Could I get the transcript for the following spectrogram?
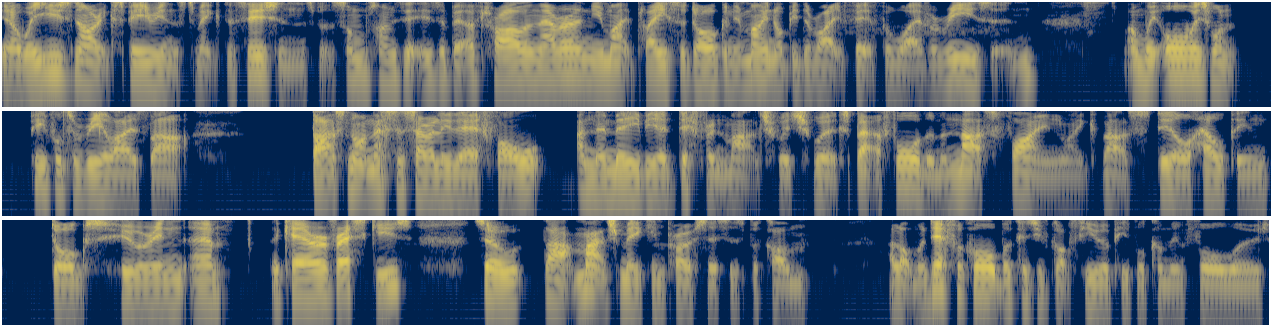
you know, we're using our experience to make decisions, but sometimes it is a bit of trial and error, and you might place a dog and it might not be the right fit for whatever reason. And we always want people to realize that that's not necessarily their fault, and there may be a different match which works better for them, and that's fine. Like, that's still helping dogs who are in um, the care of rescues. So, that matchmaking process has become a lot more difficult because you've got fewer people coming forward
